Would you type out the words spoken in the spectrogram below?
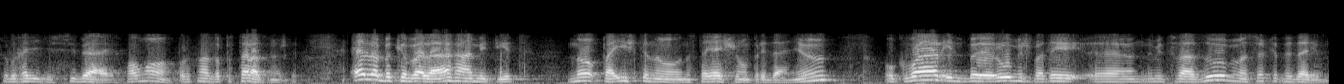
чтобы выходить из себя, их полно, просто надо постараться немножко. Эла бекабала амитит, но по истинному настоящему преданию, уквар идберу мишпатей э, митцвазу бимасехет недарим.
